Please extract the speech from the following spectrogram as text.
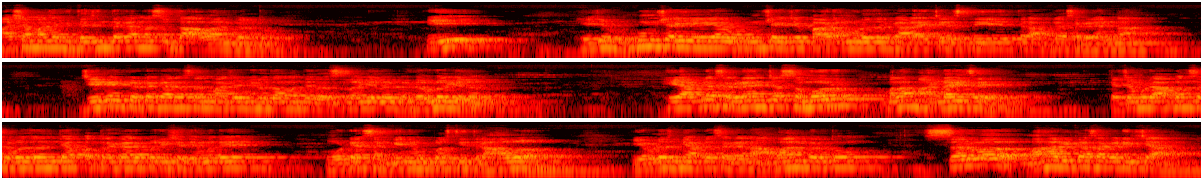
अशा माझ्या हितचिंतकांना सुद्धा आवाहन करतो. की हे जे हुकुमशाही आहे या हुकुमशाहीचे पाडामुळं जर गाडायचे असतील तर आपल्या सगळ्यांना जे काही कटकार असतात माझ्या विरोधामध्ये रचलं गेलं घडवलं गेलं हे आपल्या सगळ्यांच्या समोर मला मांडायचं आहे त्याच्यामुळे आपण सर्वजण त्या पत्रकार परिषदेमध्ये मोठ्या संख्येने उपस्थित राहावं. एवढंच मी आपल्या सगळ्यांना आवाहन करतो. सर्व महाविकास आघाडीच्या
